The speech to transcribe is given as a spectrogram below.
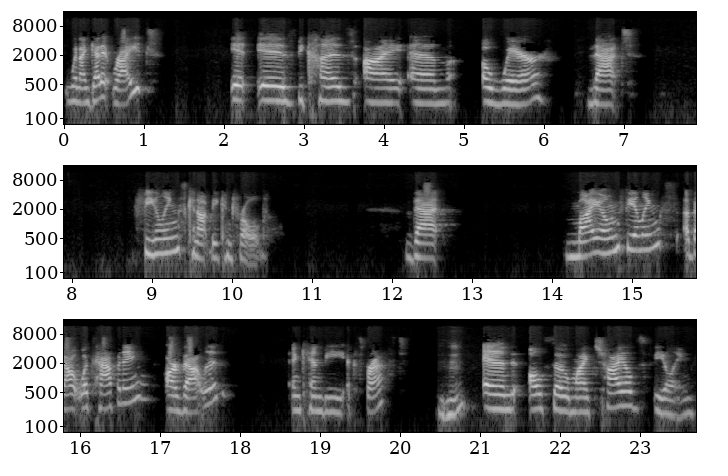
when i get it right it is because I am aware that feelings cannot be controlled. That my own feelings about what's happening are valid and can be expressed. Mm-hmm. And also, my child's feelings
